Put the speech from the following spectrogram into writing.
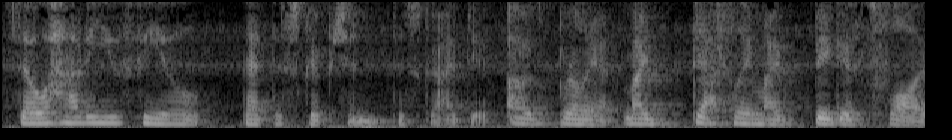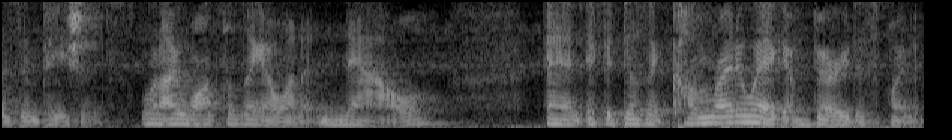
So how do you feel that description described you? Oh, it's brilliant. My definitely my biggest flaw is impatience. When I want something, I want it now, and if it doesn't come right away, I get very disappointed.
